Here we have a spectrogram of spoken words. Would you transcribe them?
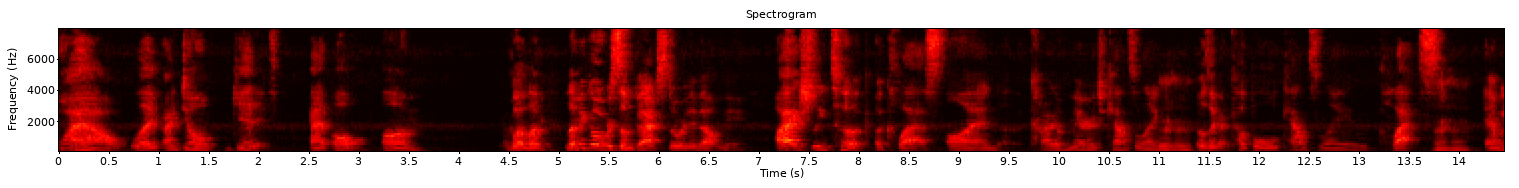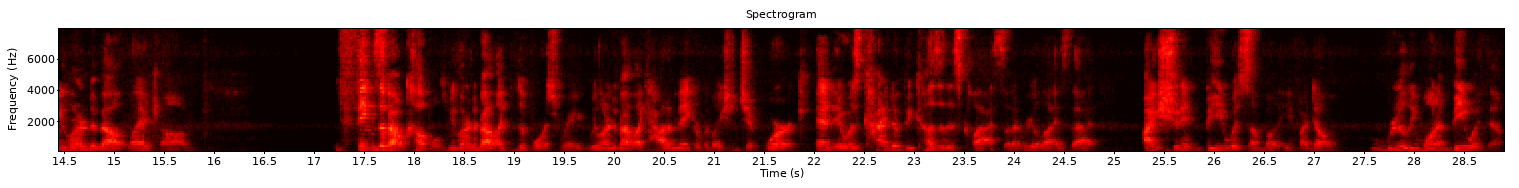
wow, like I don't get it at all. Um, but let let me go over some backstory about me. I actually took a class on kind of marriage counseling. Mhm. It was like a couple counseling class Mhm. and we learned about like um, things about couples. We learned about like the divorce rate. We learned about like how to make a relationship work. And it was kind of because of this class that I realized that I shouldn't be with somebody if I don't really want to be with them.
